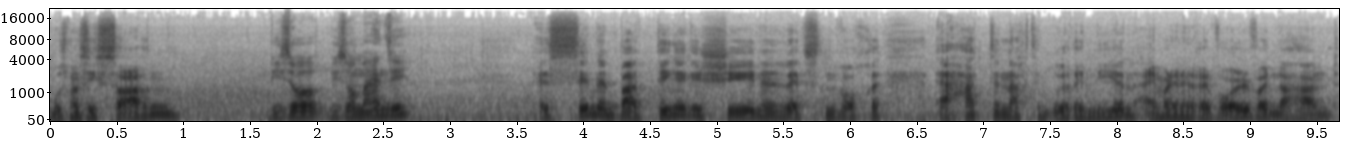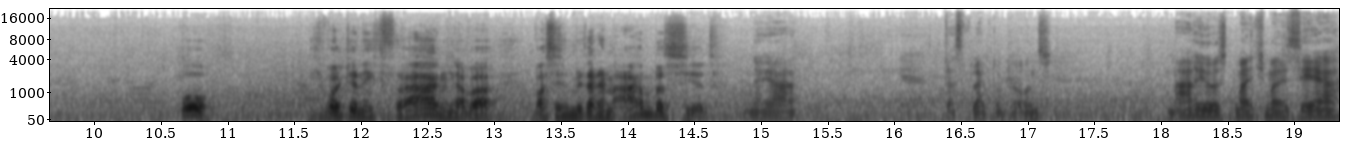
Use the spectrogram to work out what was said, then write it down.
Muss man sich sorgen? Wieso, wieso meinen Sie? Es sind ein paar Dinge geschehen in der letzten Woche. Er hatte nach dem Urinieren einmal einen Revolver in der Hand. Oh, ich wollte ja nicht fragen, aber was ist mit deinem Arm passiert? Naja, das bleibt unter uns. Mario ist manchmal sehr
